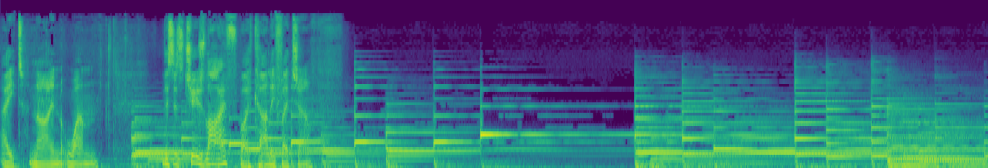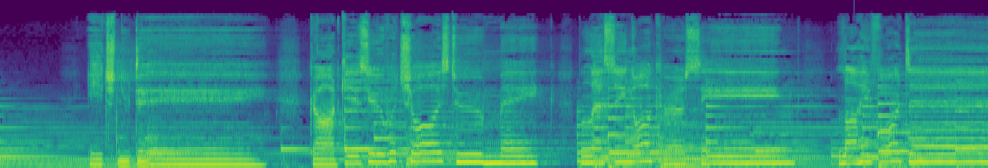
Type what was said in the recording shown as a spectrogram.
891. This is Choose Life by Carly Fletcher. Each new day, God gives you a choice to make blessing or cursing, life or death.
